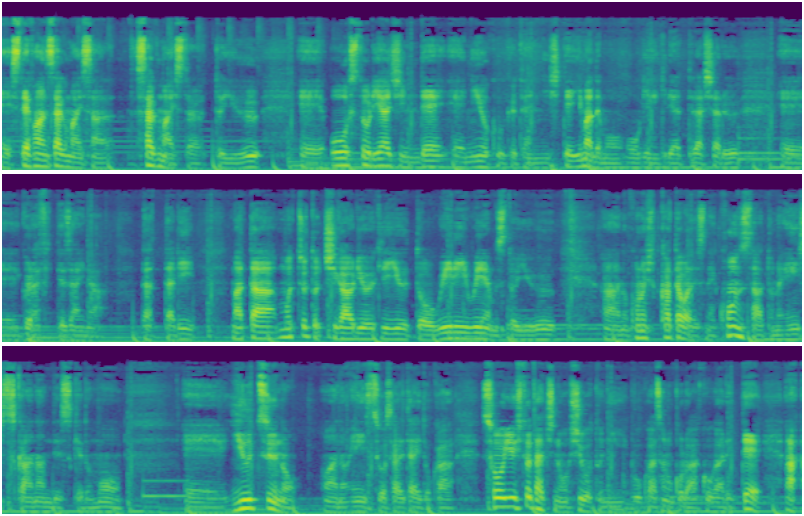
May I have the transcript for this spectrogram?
えー、ステファン・サグマイさんサグマイスターという、えー、オーストリア人で、えニューヨークを拠点にして今でも現役でやってらっしゃる、えグラフィックデザイナーだったりまたもうちょっと違う領域で言うとウィリー・ウィリアムズというあのこの方はですねコンサートの演出家なんですけども、えー、U2 のあの演出をされたりとかそういう人たちのお仕事に僕はその頃憧れてあ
